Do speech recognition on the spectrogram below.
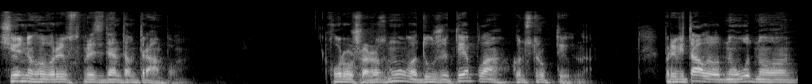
Щойно говорив з президентом Трампом. Хороша розмова, дуже тепла, конструктивна. Привітали одне одного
